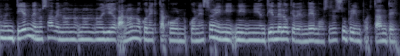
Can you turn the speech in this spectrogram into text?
no entiende, no sabe, no, no, no llega, ¿no? No conecta con, con eso ni, ni, ni entiende lo que vendemos. Eso es súper importante.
